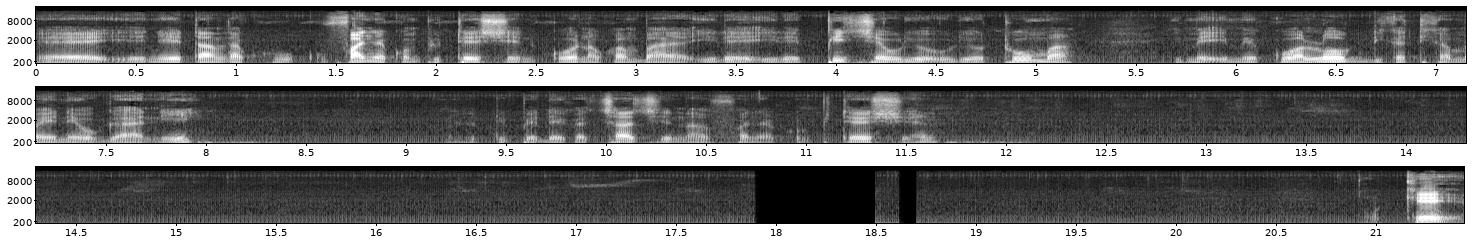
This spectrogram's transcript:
yenyewe itaanza kufanya computation kuona kwamba ile ile picha uliotuma ime, imekuwa logged katika maeneo gani. Tupe dakika chache nafanya computation. Okay,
